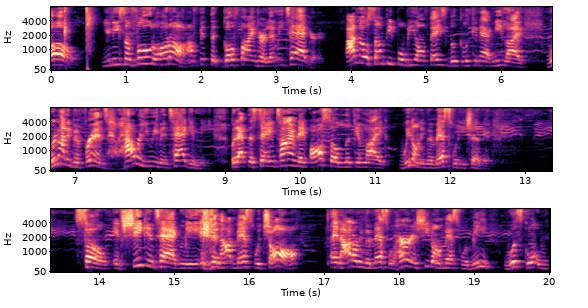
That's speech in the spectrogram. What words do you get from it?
Oh, you need some food? Hold on. I'm fit to go find her. Let me tag her. I know some people be on Facebook looking at me like, we're not even friends. How are you even tagging me? But at the same time, they also looking like we don't even mess with each other. So if she can tag me and I mess with y'all, and I don't even mess with her and she don't mess with me, what's going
